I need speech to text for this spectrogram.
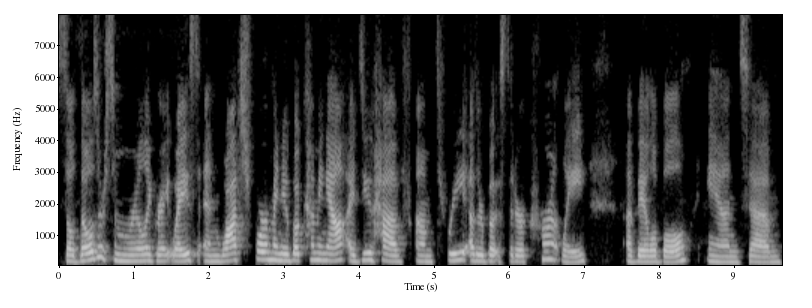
So those are some really great ways. And watch for my new book coming out. I do have um, three other books that are currently available. And um,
